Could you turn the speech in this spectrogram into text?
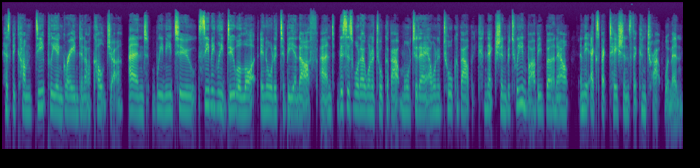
has become deeply ingrained in our culture. And we need to seemingly do a lot in order to be enough. And this is what I want to talk about more today. I want to talk about the connection between Barbie burnout and the expectations that can trap women.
